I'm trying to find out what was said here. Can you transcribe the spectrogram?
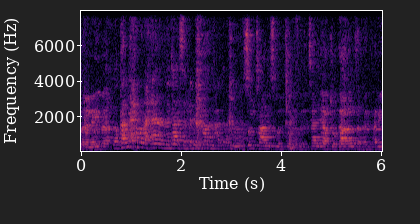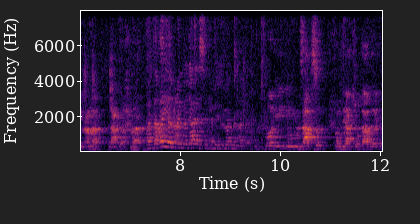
he وكان يحضر أحيانا مجالس الحبيب عمر بن عبد الرحمن sometimes would, would, would attend the actual gatherings of Habib Umar bin Abd al-Rahman. فتغيب عن مجالس الحبيب عمر بن عبد الرحمن Well, he, he was absent from the actual gathering,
